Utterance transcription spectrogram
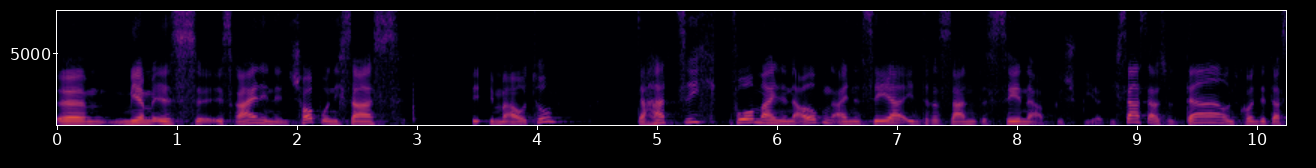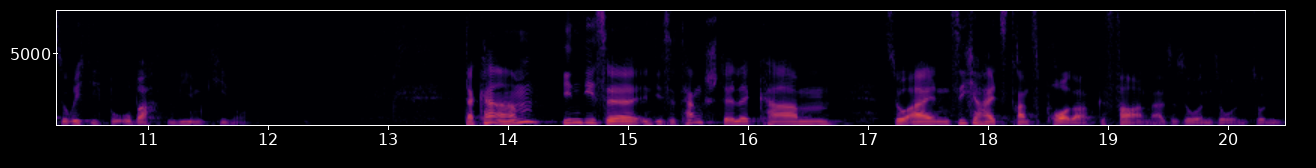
ähm, Miriam ist, ist rein in den Shop und ich saß im Auto. Da hat sich vor meinen Augen eine sehr interessante Szene abgespielt. Ich saß also da und konnte das so richtig beobachten, wie im Kino. Da kam in diese, in diese Tankstelle kam so ein Sicherheitstransporter gefahren, also so ein, so ein, so ein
